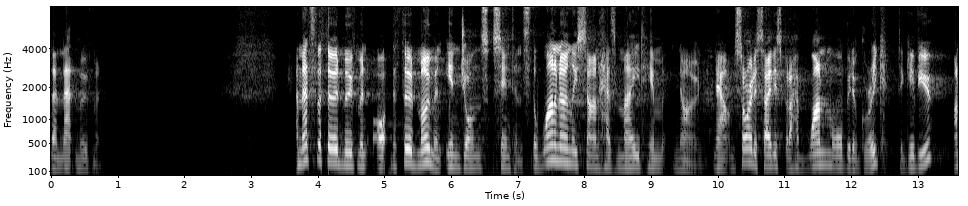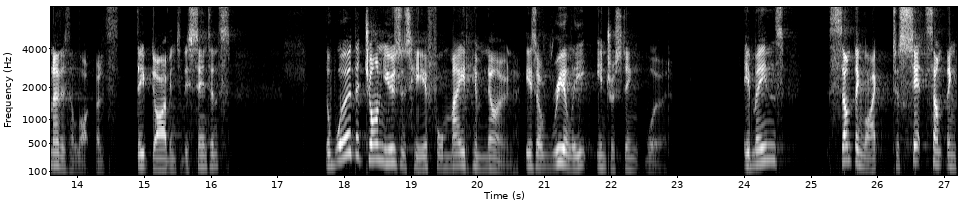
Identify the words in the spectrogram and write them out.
than that movement. And that's the third movement, the third moment in John's sentence. The one and only Son has made him known. Now, I'm sorry to say this, but I have one more bit of Greek to give you. I know there's a lot, but it's deep dive into this sentence. The word that John uses here for made him known is a really interesting word. It means something like to set something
